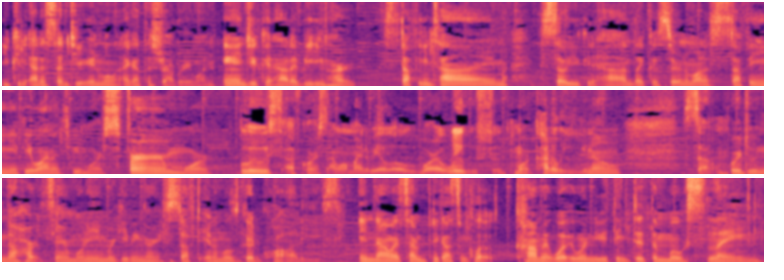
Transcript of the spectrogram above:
You can add a scent to your animal. I got the strawberry one. And you can add a beating heart stuffing time. So you can add like a certain amount of stuffing if you want it to be more firm, more loose. Of course, I want mine to be a little more loose, more cuddly, you know? So, we're doing the heart ceremony and we're giving our stuffed animals good qualities. And now it's time to pick out some clothes. Comment what one you think did the most slaying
